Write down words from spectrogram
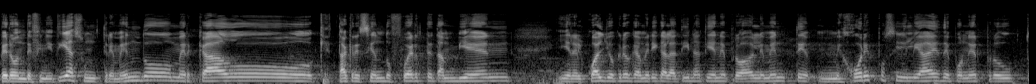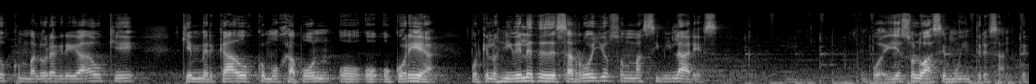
pero en definitiva es un tremendo mercado que está creciendo fuerte también, y en el cual yo creo que América Latina tiene probablemente mejores posibilidades de poner productos con valor agregado que, que en mercados como Japón o, Corea, porque los niveles de desarrollo son más similares. Pues, y eso lo hace muy interesante.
